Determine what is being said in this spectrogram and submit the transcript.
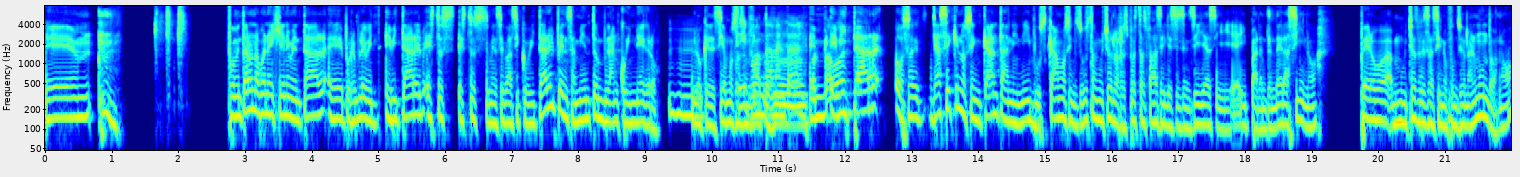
Eh, fomentar una buena higiene mental, eh, por ejemplo, evitar, esto es, esto se me hace básico, evitar el pensamiento en blanco y negro, lo que decíamos hace un fundamental. Em, evitar, o sea, ya sé que nos encantan y, buscamos y nos gustan mucho las respuestas fáciles y sencillas y para entender así, ¿no? pero muchas veces así no funciona el mundo, ¿no?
